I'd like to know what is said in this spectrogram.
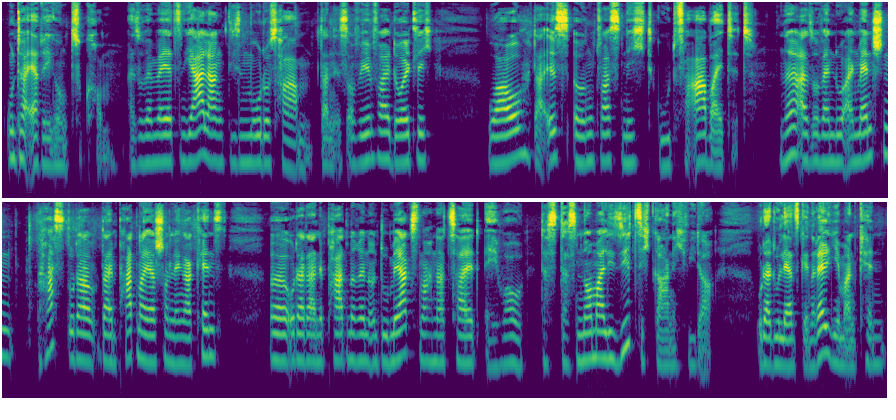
Untererregung zu kommen. Also wenn wir jetzt ein Jahr lang diesen Modus haben, dann ist auf jeden Fall deutlich, wow, da ist irgendwas nicht gut verarbeitet. Ne? Also wenn du einen Menschen hast oder deinen Partner ja schon länger kennst äh, oder deine Partnerin und du merkst nach einer Zeit, ey, wow, das, das normalisiert sich gar nicht wieder. Oder du lernst generell jemanden kennen,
